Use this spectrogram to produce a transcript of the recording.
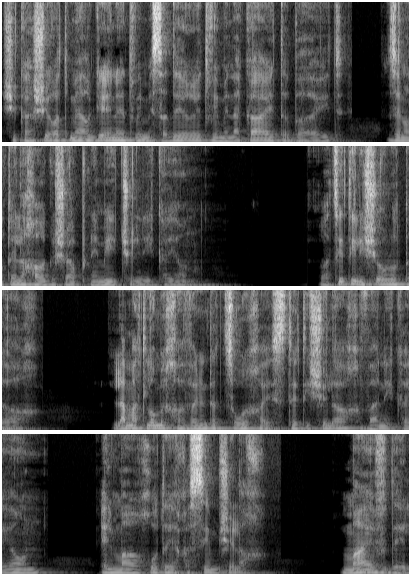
שכאשר את מארגנת ומסדרת ומנקה את הבית, זה נותן לך הרגשה פנימית של ניקיון. רציתי לשאול אותך, למה את לא מכוונת את הצורך האסתטי שלך והניקיון אל מערכות היחסים שלך? מה ההבדל?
